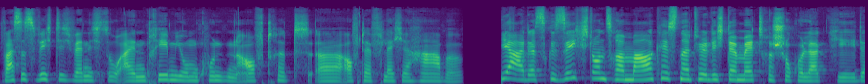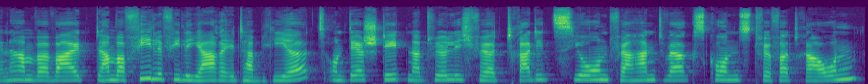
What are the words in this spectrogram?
Was ist wichtig, wenn ich so einen Premium-Kundenauftritt äh, auf der Fläche habe? Ja, das Gesicht unserer Marke ist natürlich der Maître Chocolatier. Den haben wir weit, haben wir viele, viele Jahre etabliert und der steht natürlich für Tradition, für Handwerkskunst, für Vertrauen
